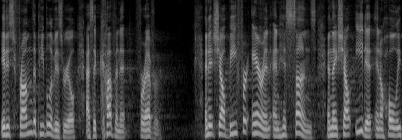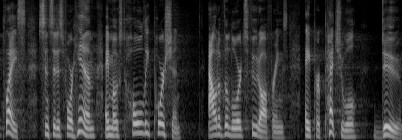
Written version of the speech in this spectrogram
It is from the people of Israel as a covenant forever. And it shall be for Aaron and his sons, and they shall eat it in a holy place, since it is for him a most holy portion out of the Lord's food offerings, a perpetual due.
